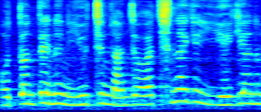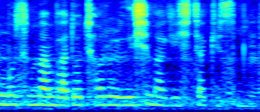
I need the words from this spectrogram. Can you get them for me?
어떤 때는 이웃집 남자와 친하게 얘기하는 모습만 봐도 저를 의심하기 시작했습니다.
